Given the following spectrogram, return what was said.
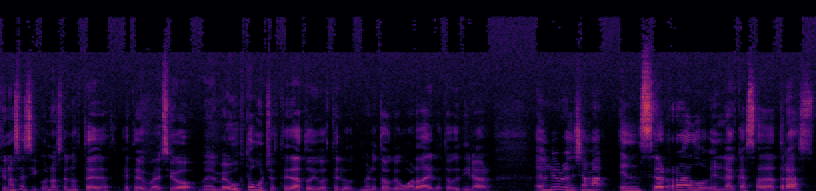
que no sé si conocen ustedes, este me pareció, me, me gustó mucho este dato, digo, este lo- me lo tengo que guardar y lo tengo que tirar. Hay un libro que se llama Encerrado en la casa de atrás,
